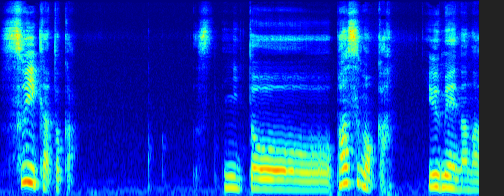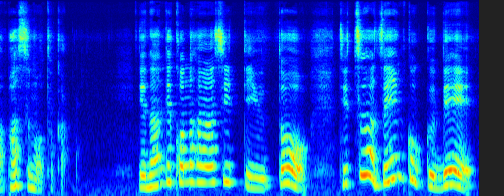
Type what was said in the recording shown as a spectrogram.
スイカとか、にと、パスモか。有名なのはパスモとか。でなんでこの話っていうと実は全国で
